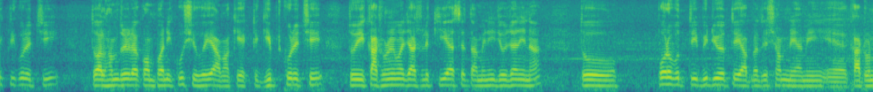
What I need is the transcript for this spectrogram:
বিক্রি করেছি। তো আলহামদুলিল্লাহ কোম্পানি খুশি হয়ে আমাকে একটি গিফট করেছে। তো এই কার্টুনের মাঝে আসলে কী আছে তা আমি নিজেও জানি না। তো পরবর্তী ভিডিওতে আপনাদের সামনে আমি কার্টুন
